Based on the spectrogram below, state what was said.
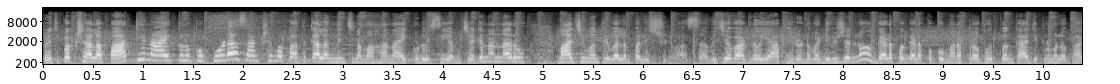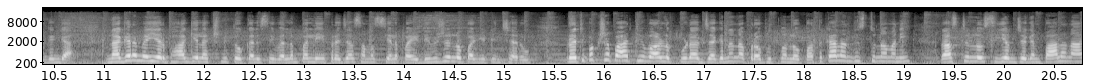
ప్రతిపక్షాల పార్టీ నాయకులకు కూడా సంక్షేమ పథకాలు అందించిన మహానాయకుడు సీఎం జగన్ అన్నారు. మాజీ మంత్రి వెల్లంపల్లి శ్రీనివాస్ విజయవాడలో యాభై రెండవ డివిజన్లో గడప గడపకు మన ప్రభుత్వం కార్యక్రమంలో భాగంగా నగర మేయర్ భాగ్యలక్ష్మితో కలిసి వెల్లంపల్లి ప్రజా సమస్యలపై డివిజన్లో పర్యటించారు. ప్రతిపక్ష పార్టీ వాళ్ళకు కూడా జగనన్న ప్రభుత్వంలో పథకాలు అందిస్తున్నామని రాష్ట్రంలో సీఎం జగన్ పాలన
